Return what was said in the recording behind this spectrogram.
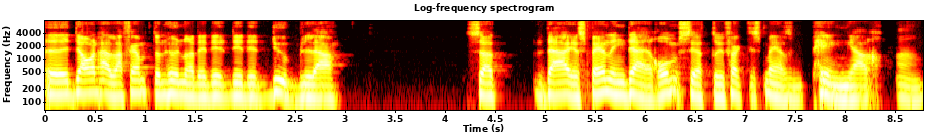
Eh, Dalhalla 1500, det är det, det, är det dubbla. Så att varje spelning där omsätter ju faktiskt mer pengar Ja.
